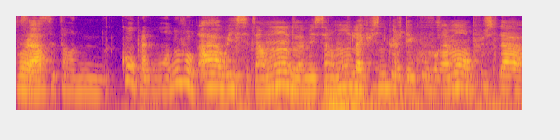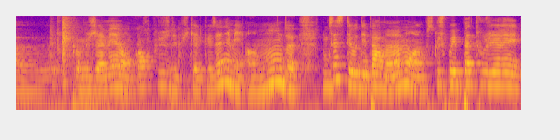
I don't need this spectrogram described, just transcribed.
voilà. Ça, c'est un complètement nouveau. Ah oui, c'était un monde, mais c'est un monde, la cuisine que je découvre vraiment, en plus là, euh, comme jamais, encore plus depuis quelques années, mais un monde. Donc ça, c'était au départ ma maman, hein, parce que je pouvais pas tout gérer.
